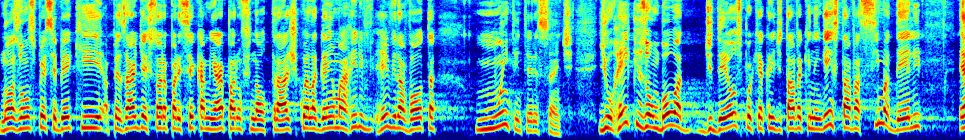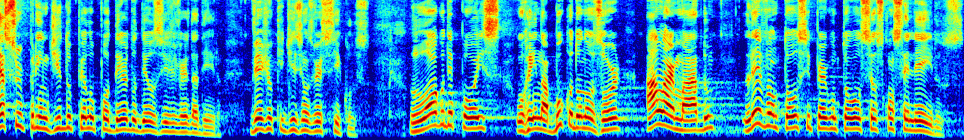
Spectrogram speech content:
nós vamos perceber que, apesar de a história parecer caminhar para um final trágico, ela ganha uma reviravolta muito interessante. E o rei que zombou de Deus, porque acreditava que ninguém estava acima dele, é surpreendido pelo poder do Deus vivo e verdadeiro. Veja o que dizem os versículos. Logo depois, o rei Nabucodonosor, alarmado, levantou-se e perguntou aos seus conselheiros:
